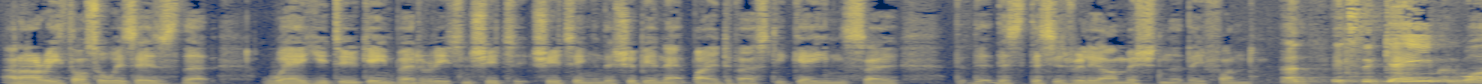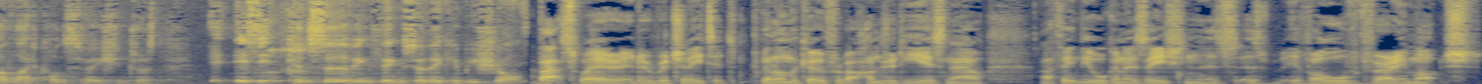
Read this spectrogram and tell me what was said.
And our ethos always is that where you do game bird release and shoot, shooting, there should be a net biodiversity gain. So th- this this is really our mission that they fund. And it's the Game and Wildlife Conservation Trust. Is it conserving things so they can be shot? That's where it originated. It's been on the go for about 100 years now. I think the organisation has, has evolved very much,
